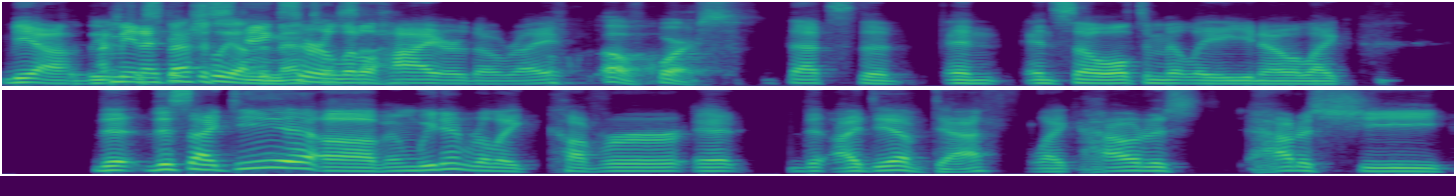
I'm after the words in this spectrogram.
Yeah. Least, I mean, especially I think the stakes are a little side. higher though, right? Oh, of course. That's the and and so ultimately, you know, like the this idea of and we didn't really cover it the idea of death like how does how does she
